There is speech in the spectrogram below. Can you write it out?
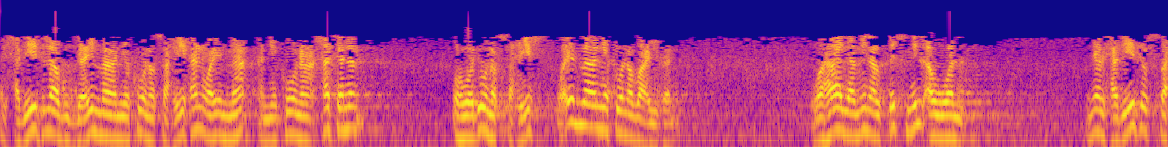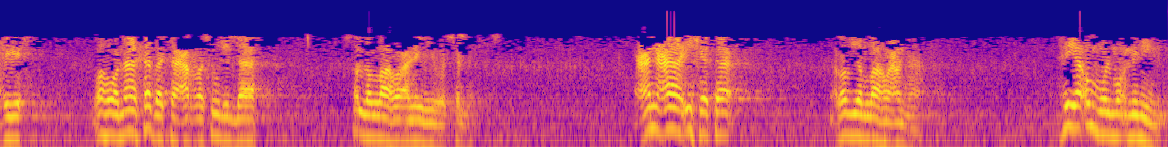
الحديث لا بد إما أن يكون صحيحا وإما أن يكون حسنا وهو دون الصحيح وإما أن يكون ضعيفا. وهذا من القسم الأول من الحديث الصحيح وهو ما ثبت عن رسول الله صلى الله عليه وسلم. عن عائشة رضي الله عنها. هي أم المؤمنين.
